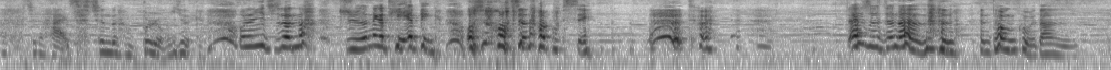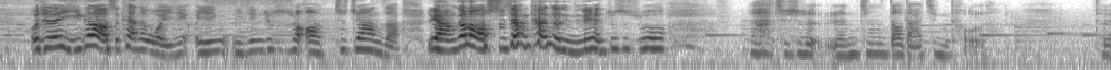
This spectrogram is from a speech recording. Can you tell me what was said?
哎呀，这个孩子真的很不容易的，我就一直在那举着那个铁饼，我说我真的不行，对，但是真的很很 很痛苦当时。我觉得一个老师看着我已经已经已经就是说哦就这样子，两个老师这样看着你练，就是说，啊，就是人真的到达尽头了，对。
